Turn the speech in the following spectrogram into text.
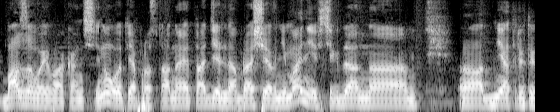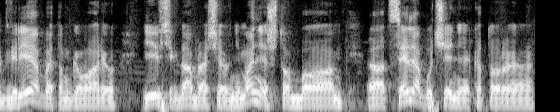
базовые вакансии. Ну вот я просто на это отдельно обращаю внимание, всегда на э, дне открытых дверей об этом говорю, и всегда обращаю внимание, чтобы э, цель обучения, которая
